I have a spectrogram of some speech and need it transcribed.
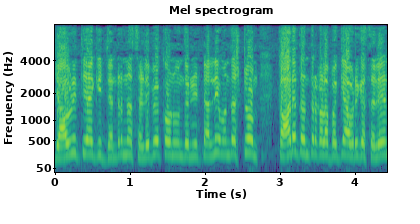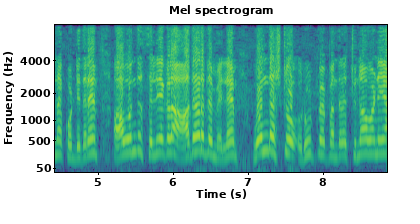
ಯಾವ ರೀತಿಯಾಗಿ ಜನರನ್ನ ಸೆಳಿಬೇಕು ಅನ್ನೋ ಒಂದು ನಿಟ್ಟಿನಲ್ಲಿ ಒಂದಷ್ಟು ಕಾರ್ಯತಂತ್ರಗಳ ಬಗ್ಗೆ ಅವರಿಗೆ ಸಲಹೆಯನ್ನ ಕೊಟ್ಟಿದ್ದಾರೆ. ಆ ಒಂದು ಸಲಹೆಗಳ ಆಧಾರದ ಮೇಲೆ ಒಂದಷ್ಟು ರೂಟ್ ಮ್ಯಾಪ್ ಅಂದ್ರೆ ಚುನಾವಣೆಯ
